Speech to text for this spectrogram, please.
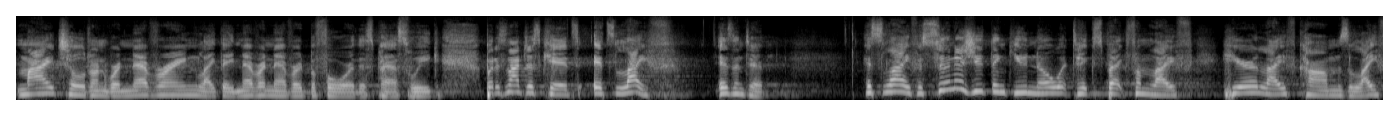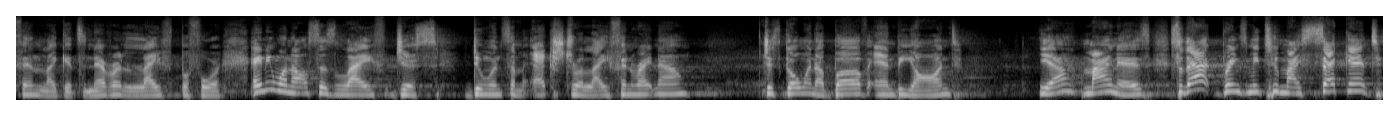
My children were nevering like they never nevered before this past week. But it's not just kids, it's life, isn't it? It's life. As soon as you think you know what to expect from life, here life comes, life in like it's never life before. Anyone else's life just doing some extra life in right now? Just going above and beyond? Yeah, mine is. So that brings me to my second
